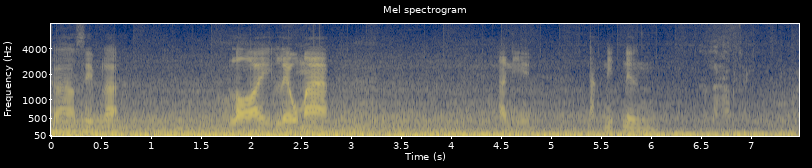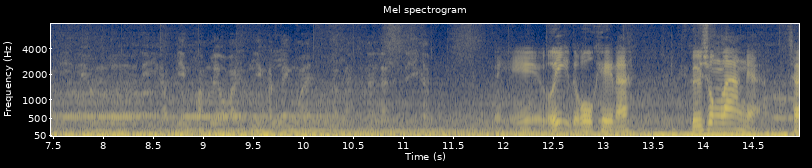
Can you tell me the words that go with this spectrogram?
เก้าสิบละร้อยเร็วมาก อันนี้หนักนิดนึงนั่นแหละครับประมาณนี้เลี้ยวได้เลยดีครับเลี้ยงความเร็วไว้เลี้ยงคันเร่งไว้นั่นแหละนั่นแหละดีครับนี่เอ้ยแต่โอเคนะ คือช่วงล่างเนี่ย ใช้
